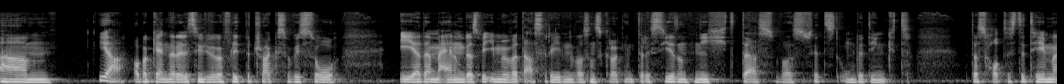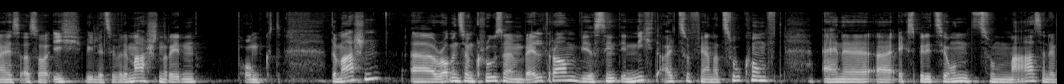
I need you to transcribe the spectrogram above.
Ähm, ja, aber generell sind wir über Fleetwood Truck sowieso eher der Meinung, dass wir immer über das reden, was uns gerade interessiert und nicht das, was jetzt unbedingt das hotteste Thema ist. Also ich will jetzt über den Marschen reden. Punkt. Der Marschen äh, Robinson Crusoe im Weltraum. Wir sind in nicht allzu ferner Zukunft. Eine äh, Expedition zum Mars eine,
